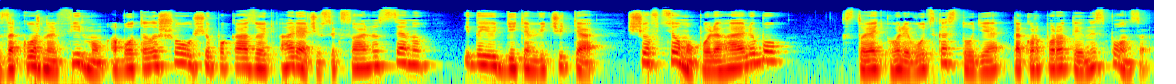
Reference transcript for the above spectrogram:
За кожним фільмом або телешоу, що показують гарячу сексуальну сцену і дають дітям відчуття, що в цьому полягає любов, стоять голівудська студія та корпоративний спонсор,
